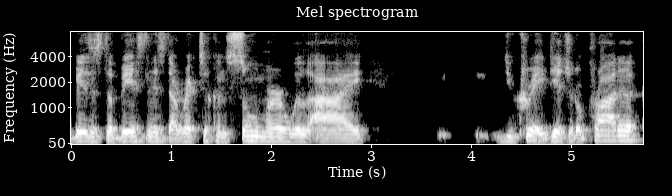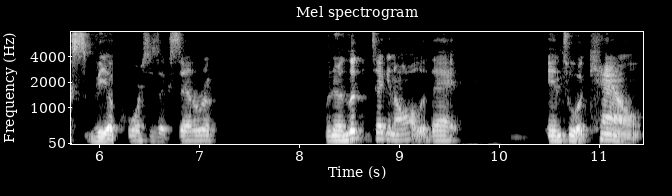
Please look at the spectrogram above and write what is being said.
business to business, direct to consumer? Will I you create digital products via courses, etc. When they're looking taking all of that into account,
